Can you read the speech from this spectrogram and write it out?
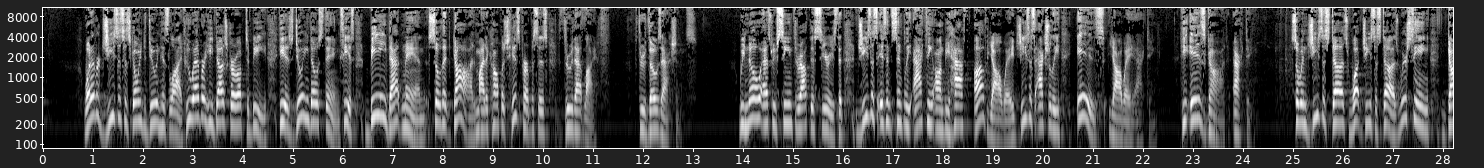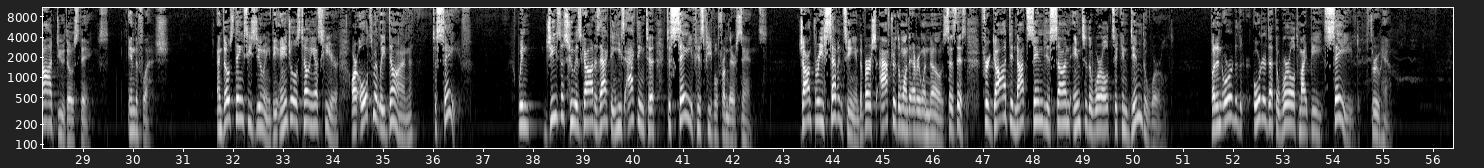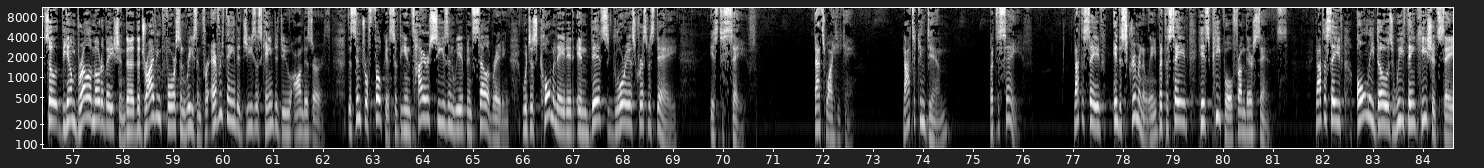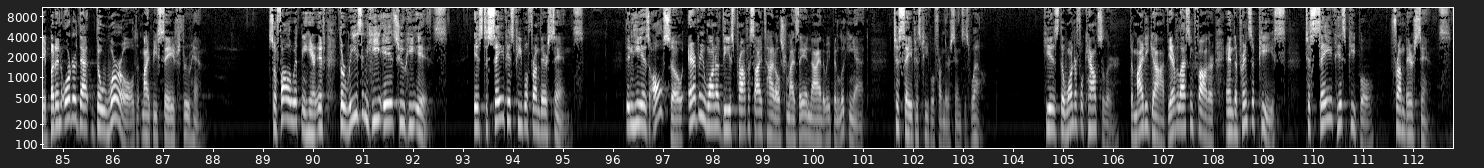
Whatever Jesus is going to do in his life, whoever he does grow up to be, he is doing those things. He is being that man so that God might accomplish his purposes through that life, through those actions. We know, as we've seen throughout this series, that Jesus isn't simply acting on behalf of Yahweh, Jesus actually is Yahweh acting. He is God acting. So when Jesus does what Jesus does, we're seeing God do those things in the flesh. And those things he's doing, the angel is telling us here, are ultimately done to save. When Jesus, who is God, is acting, he's acting to, to save his people from their sins. John 3 17, the verse after the one that everyone knows, says this For God did not send his Son into the world to condemn the world, but in order, order that the world might be saved through him. So, the umbrella motivation, the, the driving force and reason for everything that Jesus came to do on this earth, the central focus of the entire season we have been celebrating, which has culminated in this glorious Christmas day, is to save. That's why he came. Not to condemn, but to save. Not to save indiscriminately, but to save his people from their sins not to save only those we think he should save, but in order that the world might be saved through him. So follow with me here. If the reason he is who he is is to save his people from their sins, then he is also every one of these prophesied titles from Isaiah 9 that we've been looking at to save his people from their sins as well. He is the wonderful counselor, the mighty God, the everlasting Father, and the Prince of Peace to save his people from their sins.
